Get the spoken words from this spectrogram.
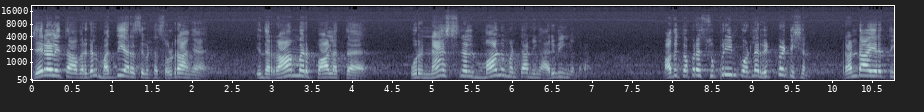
ஜெயலலிதா அவர்கள் மத்திய அரசுகிட்ட சொல்கிறாங்க சொல்றாங்க இந்த ராமர் பாலத்தை ஒரு நேஷ்னல் மானுமெண்ட்டாக நீங்க அறிவிங்கிறாங்க அதுக்கப்புறம் சுப்ரீம் கோர்ட்ல ரிட் பெட்டிஷன் ரெண்டாயிரத்தி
